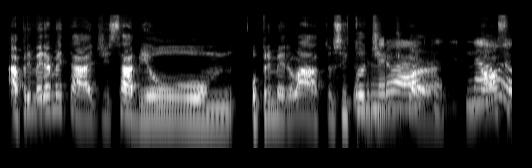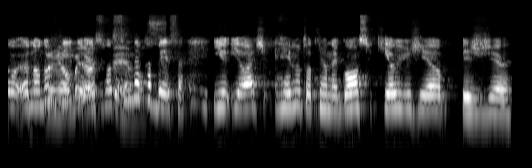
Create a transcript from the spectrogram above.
a primeira metade, sabe? O, o primeiro ato, eu sei O todinho primeiro de cor. ato. Não, Nossa, eu, eu não é duvido, melhor eu sou assim da temos. cabeça. E, e eu acho, Hamilton tem um negócio que eu e o Jean, beijo Jean,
